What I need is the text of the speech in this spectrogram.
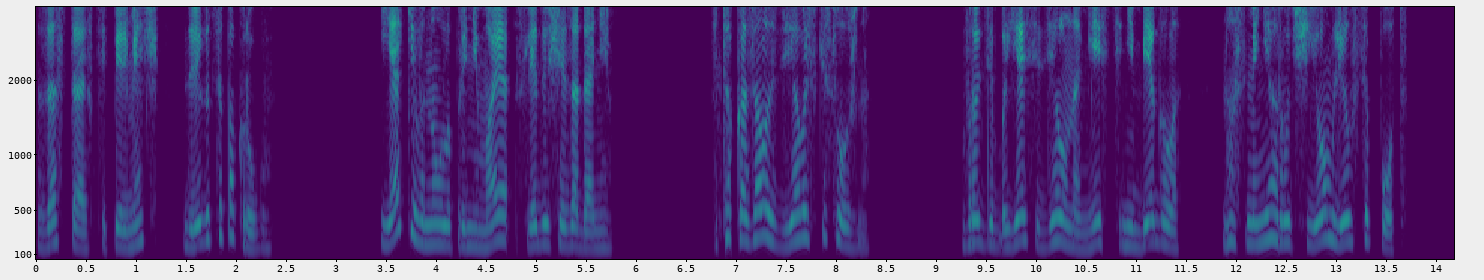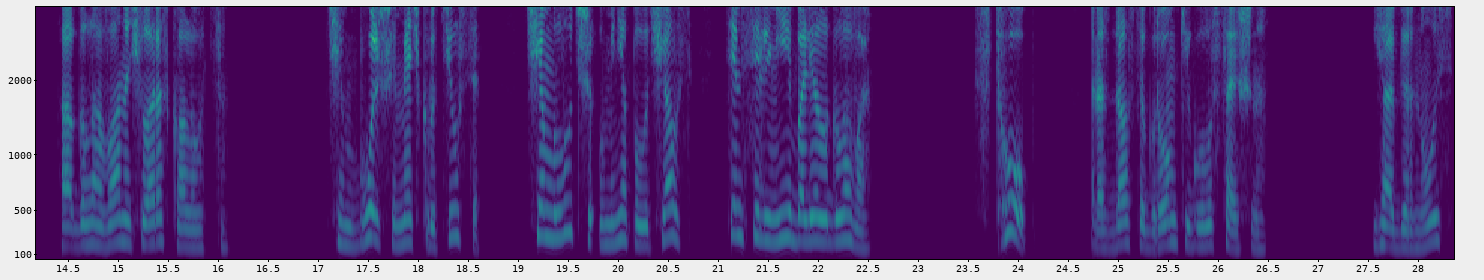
«Заставь теперь мяч двигаться по кругу». Я кивнула, принимая следующее задание. Это оказалось дьявольски сложно. Вроде бы я сидела на месте, не бегала, но с меня ручьем лился пот, а голова начала раскалываться. Чем больше мяч крутился, чем лучше у меня получалось, тем сильнее болела голова. «Стоп!» — раздался громкий голос Сайшина. Я обернулась,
